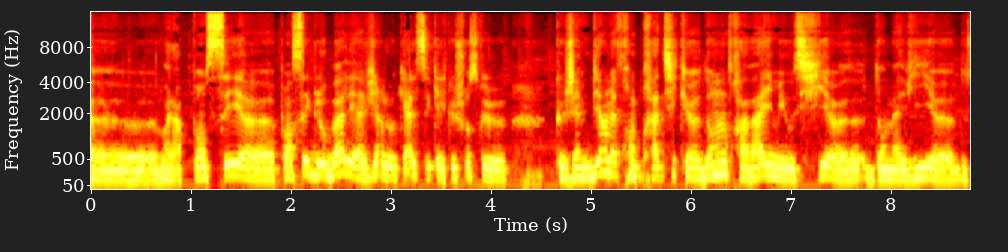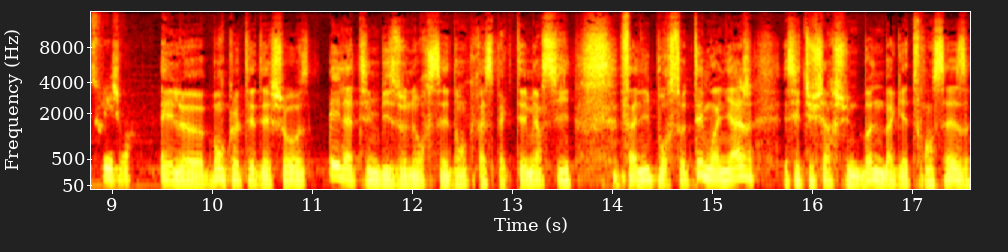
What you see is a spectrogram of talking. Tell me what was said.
Euh, voilà, penser, euh, penser global et agir local, c'est quelque chose que, que j'aime bien mettre en pratique dans mon travail, mais aussi dans ma vie de tous les jours et le bon côté des choses et la team Bisounours est donc respectée. Merci Fanny pour ce témoignage. Et si tu cherches une bonne baguette française,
